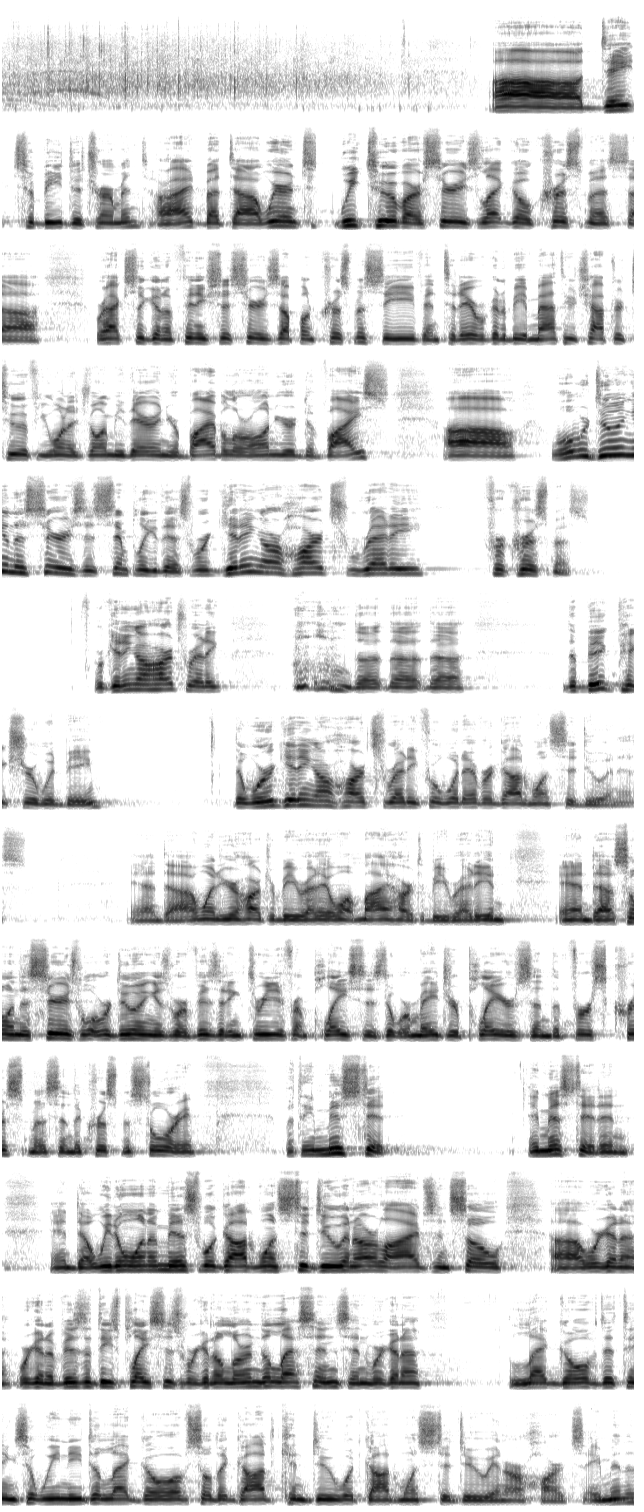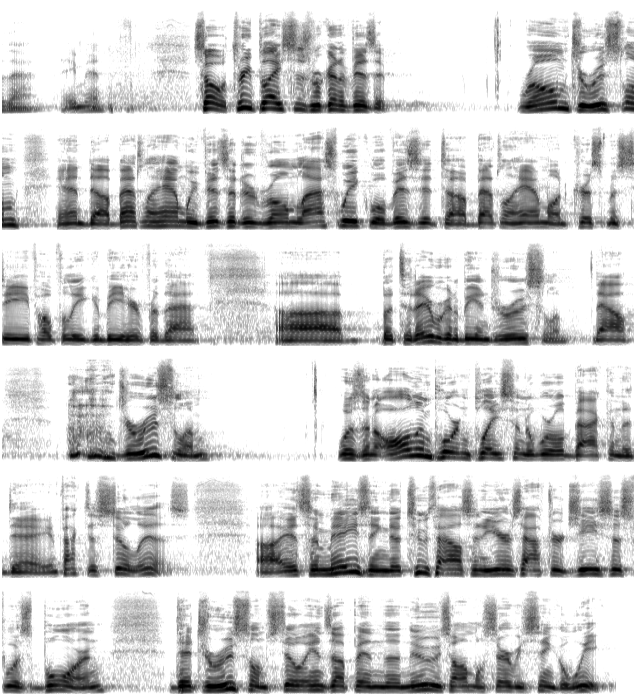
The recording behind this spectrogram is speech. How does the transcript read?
Uh, date to be determined, all right? But uh, we're in t- week two of our series, Let Go Christmas. Uh, we're actually going to finish this series up on Christmas Eve, and today we're going to be in Matthew chapter 2 if you want to join me there in your Bible or on your device. Uh, what we're doing in this series is simply this we're getting our hearts ready for Christmas. We're getting our hearts ready. the, the, the, the big picture would be that we're getting our hearts ready for whatever God wants to do in us. And uh, I want your heart to be ready. I want my heart to be ready. And, and uh, so, in this series, what we're doing is we're visiting three different places that were major players in the first Christmas, in the Christmas story, but they missed it. They missed it, and and uh, we don't want to miss what God wants to do in our lives. And so uh, we're gonna we're gonna visit these places. We're gonna learn the lessons, and we're gonna let go of the things that we need to let go of, so that God can do what God wants to do in our hearts. Amen to that. Amen. So three places we're gonna visit. Rome, Jerusalem, and uh, Bethlehem. We visited Rome last week. We'll visit uh, Bethlehem on Christmas Eve. Hopefully, you can be here for that. Uh, but today we're going to be in Jerusalem. Now, Jerusalem was an all important place in the world back in the day. In fact, it still is. Uh, it's amazing that 2,000 years after Jesus was born, that Jerusalem still ends up in the news almost every single week.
